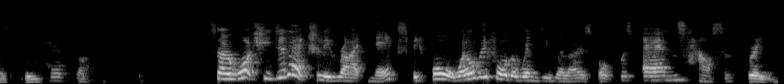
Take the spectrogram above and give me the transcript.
as we have them. So what she did actually write next, before, well before the Windy Willows book, was Anne's House of Dreams.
